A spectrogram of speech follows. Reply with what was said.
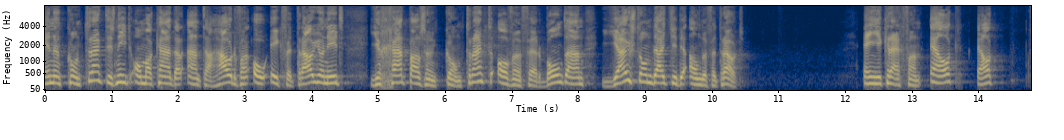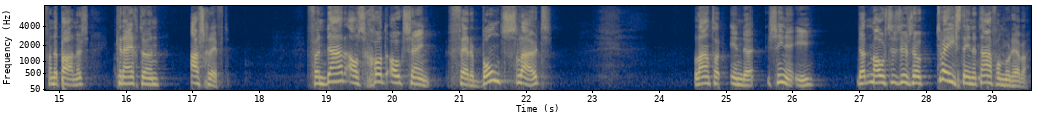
En een contract is niet om elkaar daaraan te houden van, oh, ik vertrouw je niet. Je gaat pas een contract of een verbond aan, juist omdat je de ander vertrouwt. En je krijgt van elk, elk van de partners, krijgt een afschrift. Vandaar als God ook zijn verbond sluit, later in de Sinaï, dat Mozes dus ook twee stenen tafel moet hebben.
